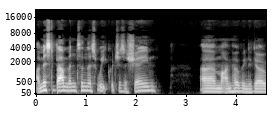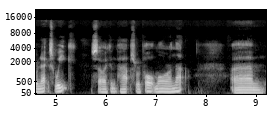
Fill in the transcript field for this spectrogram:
I missed badminton this week, which is a shame. Um, I'm hoping to go next week, so I can perhaps report more on that. Um,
